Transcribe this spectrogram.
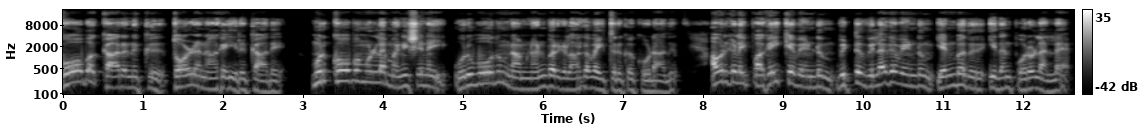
கோபக்காரனுக்கு தோழனாக இருக்காதே. முற்கோபமுள்ள மனுஷனை ஒருபோதும் நாம் நண்பர்களாக வைத்திருக்க கூடாது. அவர்களை பகைக்க வேண்டும் விட்டு விலக வேண்டும் என்பது இதன் பொருள் அல்ல.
